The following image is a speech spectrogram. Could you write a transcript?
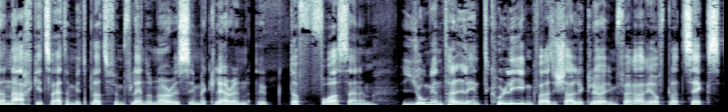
Danach geht's weiter mit Platz 5 Lando Norris im McLaren, äh, davor seinem jungen Talentkollegen quasi Charles Leclerc im Ferrari auf Platz 6.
